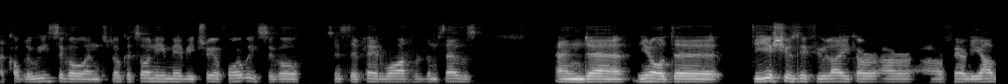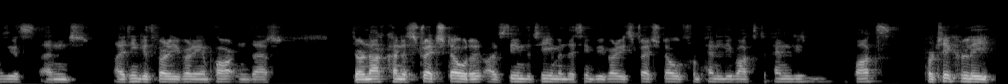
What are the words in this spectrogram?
a couple of weeks ago. And look, it's only maybe three or four weeks ago since they played Waterford themselves. And uh, you know the the issues, if you like, are, are are fairly obvious. And I think it's very very important that they're not kind of stretched out. I've seen the team, and they seem to be very stretched out from penalty box to penalty box, particularly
